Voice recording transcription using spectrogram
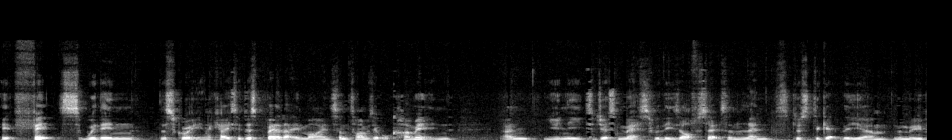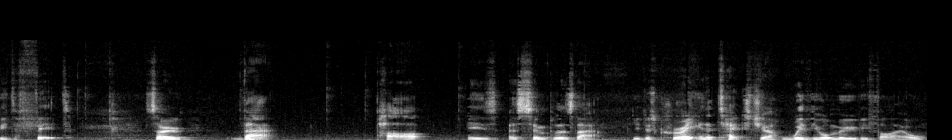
it fits within the screen. Okay, so just bear that in mind. Sometimes it will come in and you need to just mess with these offsets and lengths just to get the, um, the movie to fit. So that part is as simple as that. You're just creating a texture with your movie file,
